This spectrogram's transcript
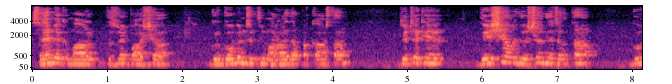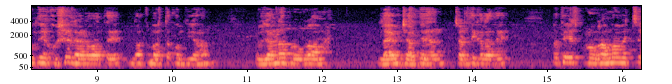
ਸਾਹਿਬੇ ਕਮਾਲ, ਦਸਵੇਂ ਪਾਤਸ਼ਾਹ ਗੁਰੂ ਗੋਬਿੰਦ ਸਿੰਘ ਜੀ ਮਹਾਰਾਜ ਦਾ ਪ੍ਰਕਾਸ਼ ਸਥਾਨ, ਜਿੱਥੇ ਕਿ ਦੇਸ਼ਾਂ ਵਿਦੇਸ਼ਾਂ ਦੀਆਂ ਸੰਗਤਾਂ ਗੁਰੂ ਦੀਆਂ ਖੁਸ਼ੀਆਂ ਲੈਣ ਵਾਸਤੇ ਨਤਮਸਤਕ ਹੁੰਦੀਆਂ ਹਨ। ਰੋਜ਼ਾਨਾ ਪ੍ਰੋਗਰਾਮ ਲਾਈਵ ਚੱਲਦੇ ਹਨ, ਚੜ੍ਹਦੀ ਕਲਾ ਦੇ ਅਤੇ ਇਸ ਪ੍ਰੋਗਰਾਮਾਂ ਵਿੱਚ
